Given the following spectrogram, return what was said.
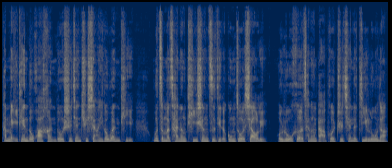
他每天都花很多时间去想一个问题：我怎么才能提升自己的工作效率？我如何才能打破之前的记录呢？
